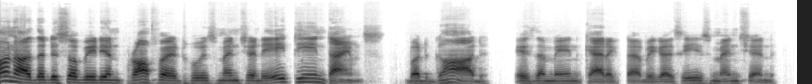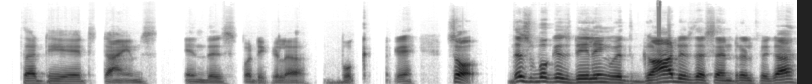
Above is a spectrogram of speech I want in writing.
Jonah, the disobedient prophet, who is mentioned 18 times. But God is the main character because he is mentioned 38 times in this particular book. Okay. So this book is dealing with God is the central figure.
